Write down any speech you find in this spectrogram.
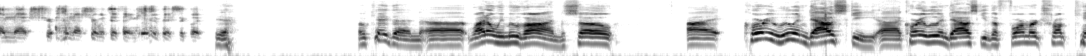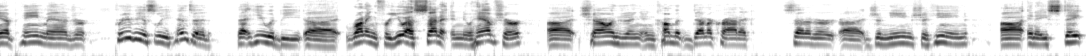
I'm not sure I'm not sure what to think basically. Yeah. Okay then. Uh, why don't we move on? So, uh, Corey Lewandowski, uh, Corey Lewandowski, the former Trump campaign manager, previously hinted that he would be uh, running for U.S. Senate in New Hampshire, uh, challenging incumbent Democratic Senator uh, Janine Shaheen uh, in a state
